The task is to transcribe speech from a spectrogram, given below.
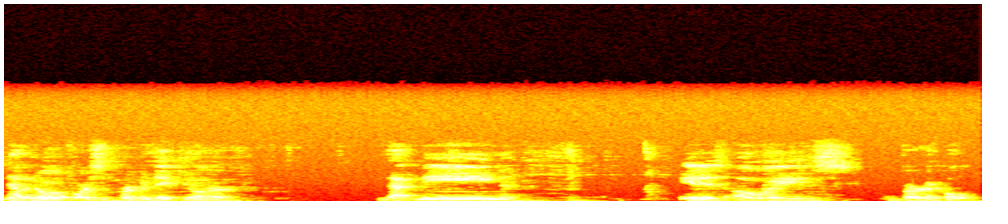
Now the normal force is perpendicular. That mean it is always vertical?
